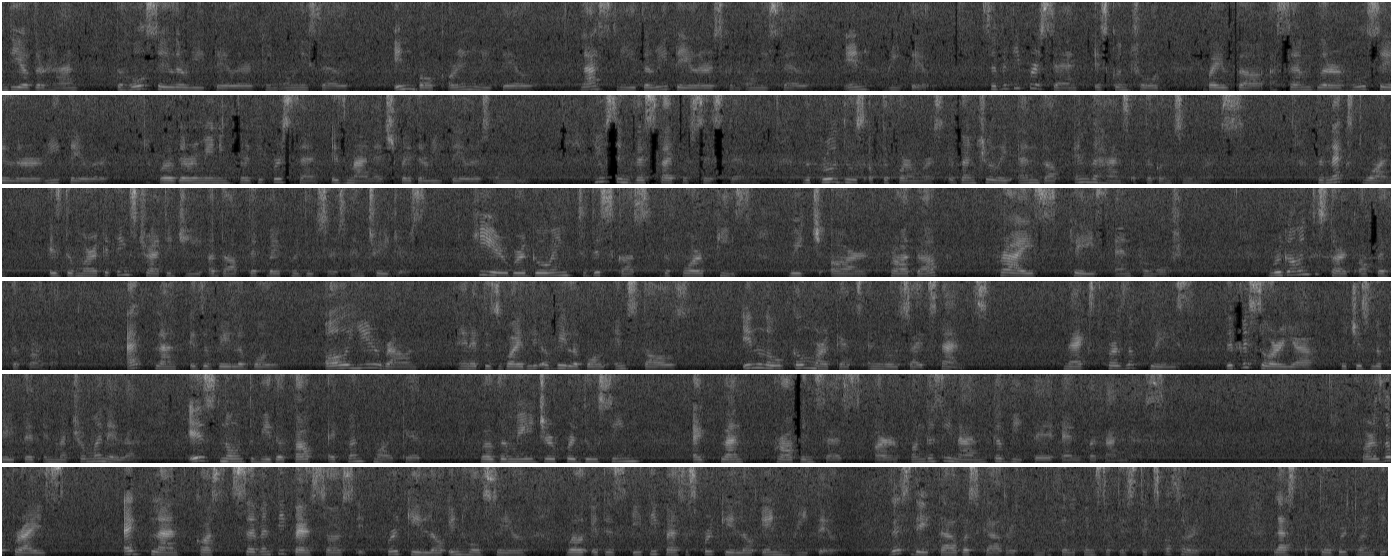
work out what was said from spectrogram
On the other hand, the wholesaler retailer can only sell in bulk or in retail Lastly, the retailers can only sell in retail. 70% is controlled by the assembler, wholesaler, retailer, while the remaining 30% is managed by the retailers only. Using this type of system, the produce of the farmers eventually end up in the hands of the consumers. The next one is the marketing strategy adopted by producers and traders. Here, we're going to discuss the four P's which are product, price, place, and promotion. We're going to start off with the product. Eggplant is available all year round and it is widely available in stalls, in local markets and roadside stands. Next, for the place, Divisoria, which is located in Metro Manila, is known to be the top eggplant market, while the major producing eggplant provinces are Pangasinan, Cavite, and Batangas. For the price, eggplant costs 70 pesos per kilo in wholesale while it is 80 pesos per kilo in retail. This data was gathered from the Philippine Statistics Authority last October 2020.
